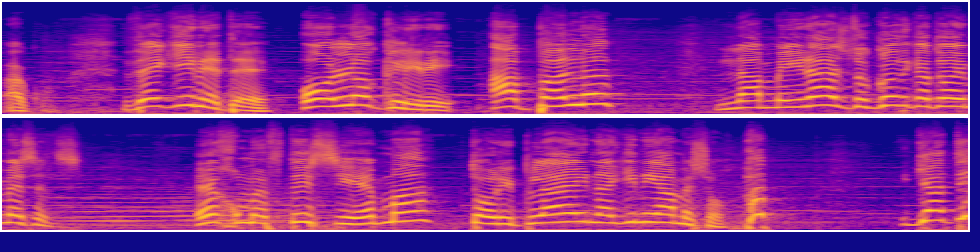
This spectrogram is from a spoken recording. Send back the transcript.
άκου. Δεν γίνεται ολόκληρη Apple να μοιράζει τον κώδικα του iMessage. Έχουμε φτύσει αίμα το reply να γίνει άμεσο. Χαπ! Γιατί,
